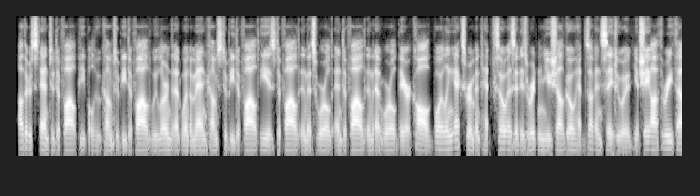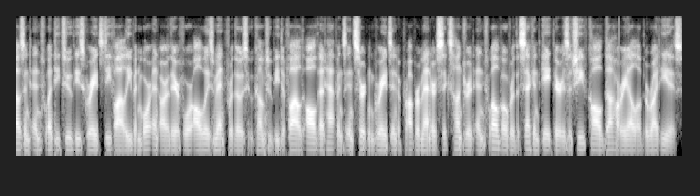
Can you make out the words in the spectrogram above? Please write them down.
Others stand to defile people who come to be defiled. We learn that when a man comes to be defiled, he is defiled in this world and defiled in that world. They are called boiling excrement. So as it is written, you shall go heads up and say to it, Yeshayah 3022. These grades defile even more and are therefore always meant for those who come to be defiled. All that happens in certain grades in a proper manner. 612 over the second gate there is a chief called Dahariel of the right. He is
